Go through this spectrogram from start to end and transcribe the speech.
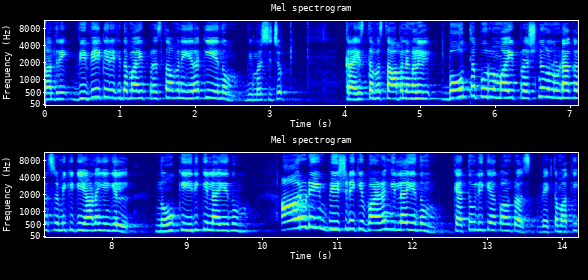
മന്ത്രി വിവേകരഹിതമായി പ്രസ്താവന ഇറക്കിയെന്നും വിമർശിച്ചു. ക്രൈസ്തവ സ്ഥാപനങ്ങളിൽ ബോധപൂർവമായി പ്രശ്നങ്ങൾ ഉണ്ടാക്കാൻ ശ്രമിക്കുകയാണ് എങ്കിൽ നോക്കിയിരിക്കില്ല എന്നും ആരുടെയും ഭീഷണിക്ക് വഴങ്ങില്ല എന്നും കത്തോലിക്ക കോൺഗ്രസ് വ്യക്തമാക്കി.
